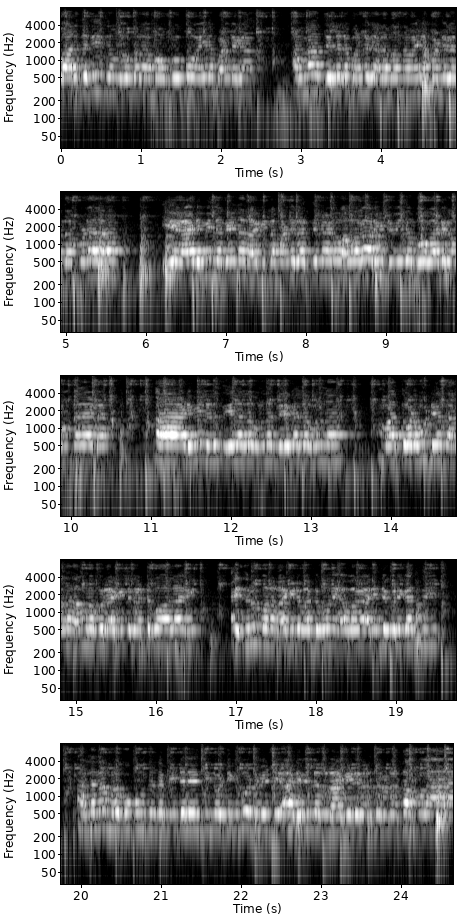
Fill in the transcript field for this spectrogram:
భారతదేశం లోపల గొప్పమైన పండుగ. అన్న చెల్లెల పండుగ అనుబంధమైన పండుగ తమ్ముడా ఏ అడవిళ్ళకైనా రాగిట్ల పండుగ తిన్నాడు అమ్మగారు ఇంటి మీద పోగాడుగా ఉంటుందట. నా అడవిళ్ళు తీలలో ఉన్న తిరగల్లో ఉన్న మా తోడబుట్టిన తాన అమ్మలకు రాగిళ్ళు కట్టుకోవాలని ఐదు రూపాయల రాగిడి పట్టుకొని అమ్మగారింటి గురికొచ్చి అన్నదమ్ములకు కూతుంటే పీటలేసి నొట్టికి పొట్టు పెట్టి అడవిళ్ళను రాగిడి కడతారు తమ్ములారా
